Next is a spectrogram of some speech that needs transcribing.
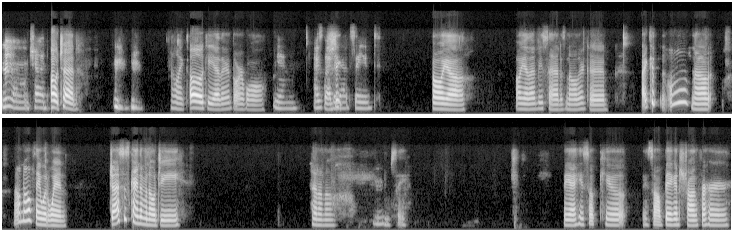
No, Ched. Oh, Ched. I'm like, oh, okay, yeah, they're adorable. I was glad She- they got saved. Oh, yeah. Oh, yeah, that'd be sad. As no, they're good. I could, oh, no, I don't know if they would win. Jess is kind of an OG. I don't know. Mm. Let's see. But yeah, he's so cute. He's all big and strong for her.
